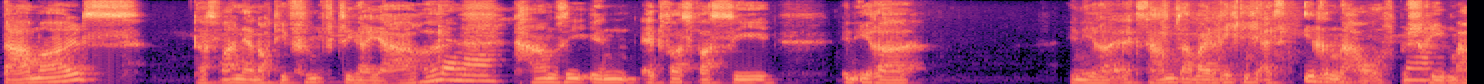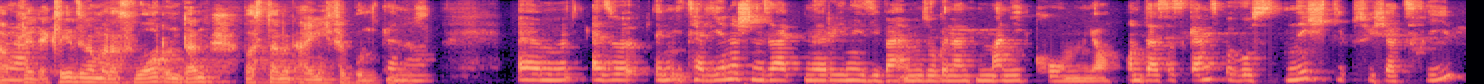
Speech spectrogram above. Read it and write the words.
damals, das waren ja noch die 50er Jahre, genau. kam sie in etwas, was sie in ihrer in Ihrer Examensarbeit richtig als Irrenhaus beschrieben ja, haben. Ja. Vielleicht erklären Sie nochmal das Wort und dann, was damit eigentlich verbunden genau. ist. Ähm, also im Italienischen sagt Merini, sie war im sogenannten Manicomio. Und das ist ganz bewusst nicht die Psychiatrie.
